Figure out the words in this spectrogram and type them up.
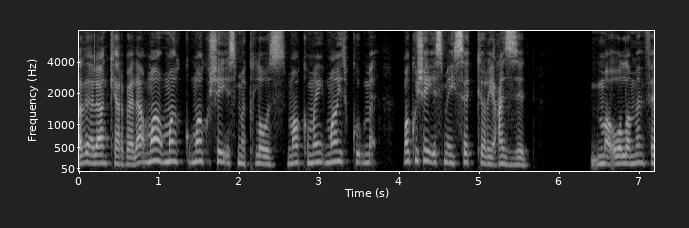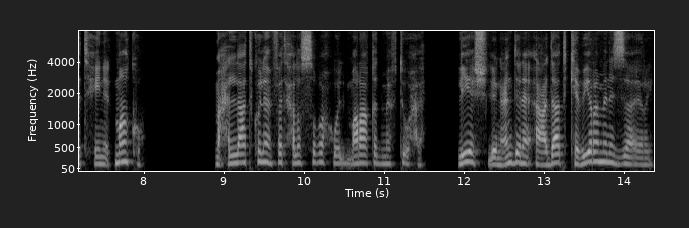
هذا الان كربلاء. ما ماكو ماكو شيء اسمه كلوز ماكو ما ماكو ماكو شيء اسمه يسكر يعزل. ما والله ما مفتحين. ماكو. محلات كلها مفتحة للصبح والمراقد مفتوحة. ليش؟ لأن عندنا أعداد كبيرة من الزائرين.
